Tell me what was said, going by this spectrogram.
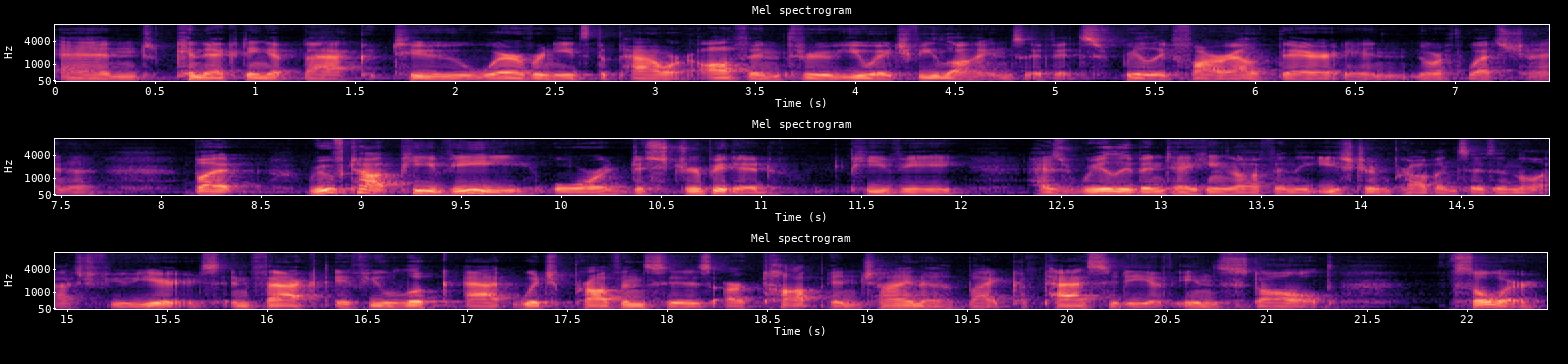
and connecting it back to wherever needs the power, often through UHV lines if it's really far out there in northwest China. But rooftop PV or distributed PV has really been taking off in the eastern provinces in the last few years. In fact, if you look at which provinces are top in China by capacity of installed solar,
